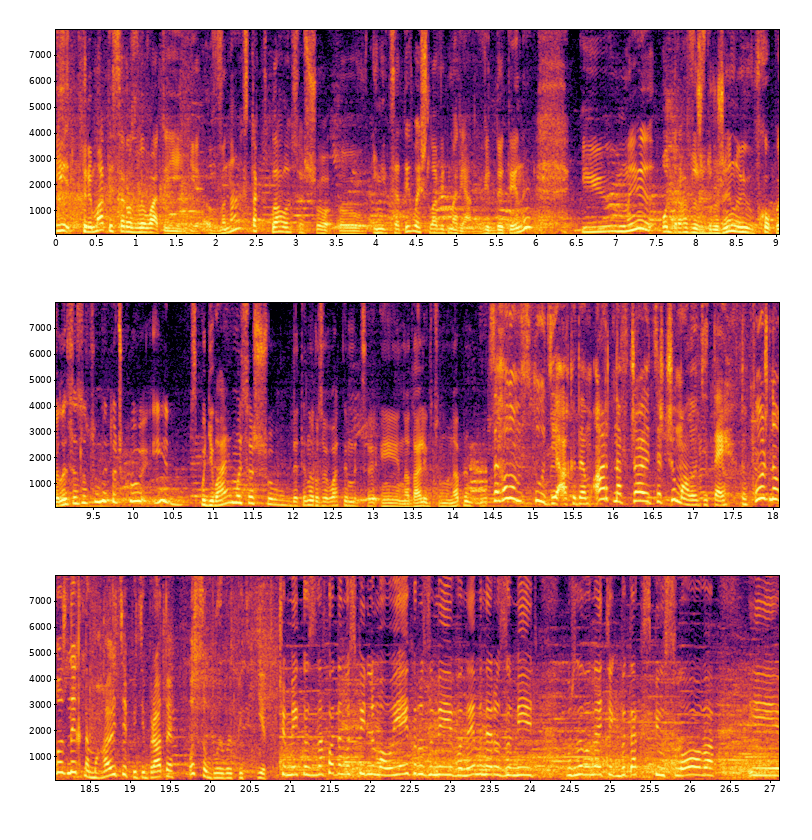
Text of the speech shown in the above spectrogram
і триматися, розвивати її. В нас так склалося, що е, ініціатива йшла від Мар'яни, від дитини, і ми одразу ж з дружиною вхопилися за цю ниточку і сподіваємося, що дитина розвиватиметься і надалі в цьому напрямку. Загалом в студії Арт навчаються чимало дітей. До кожного з них намагаються підібрати особливий підхід. Що ми якось знаходимо спільну мову. Я їх розумію, вони мене розуміють. Можливо, навіть якби так співслова. І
